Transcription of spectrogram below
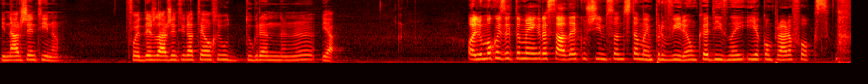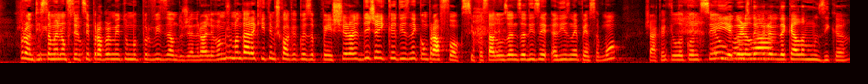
E na Argentina. Foi desde a Argentina até o Rio do Grande. nanã, Yeah. Olha, uma coisa que também é engraçada é que os Simpsons também previram que a Disney ia comprar a Fox. Pronto, isso também não precisa de ser propriamente uma previsão do género. Olha, vamos mandar aqui, temos qualquer coisa para encher. Olha, deixa aí que a Disney compra a Fox. E passado uns anos a Disney, a Disney pensa, bom, já que aquilo aconteceu, e agora lembra-me daquela música.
